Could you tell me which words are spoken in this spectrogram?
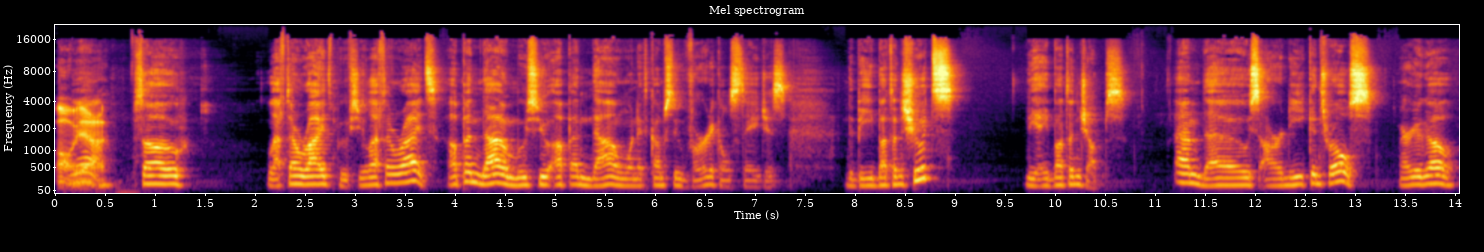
Oh yeah. yeah. So left and right moves you left and right. Up and down moves you up and down when it comes to vertical stages. The B button shoots, the A button jumps. And those are the controls. There you go.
